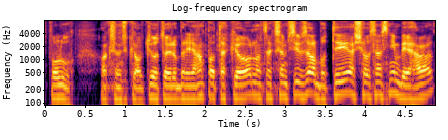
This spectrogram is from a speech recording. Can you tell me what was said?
spolu. A jsem říkal, to je dobrý nápad, tak jo, no tak jsem si vzal boty a šel jsem s ním běhat.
